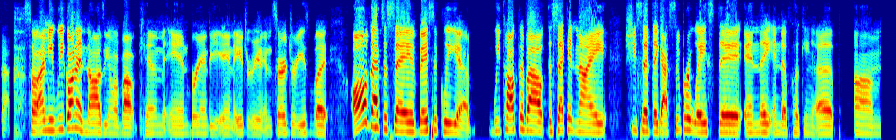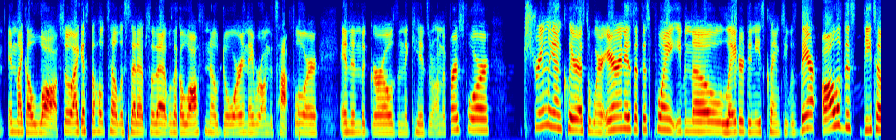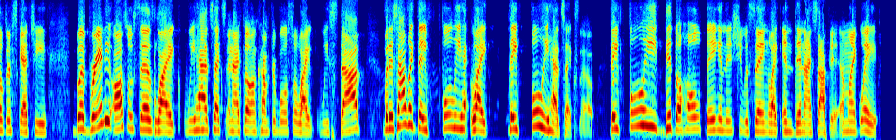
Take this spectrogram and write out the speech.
Fact. So, I mean, we gone ad nauseum about Kim and Brandy and Adrienne and surgeries, but all that to say, basically, yeah, we talked about the second night. She said they got super wasted and they end up hooking up um in like a loft. So I guess the hotel was set up so that it was like a loft, no door, and they were on the top floor, and then the girls and the kids were on the first floor. Extremely unclear as to where Aaron is at this point, even though later Denise claims he was there. All of this details are sketchy. But Brandi also says like we had sex and I felt uncomfortable, so like we stopped. But it sounds like they fully like they fully had sex though they fully did the whole thing and then she was saying like and then i stopped it. I'm like wait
